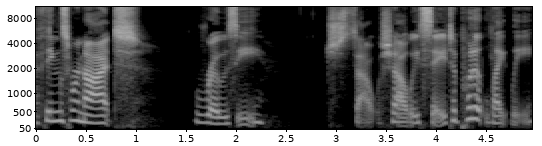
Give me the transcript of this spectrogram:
things were not rosy, shall, shall we say, to put it lightly.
